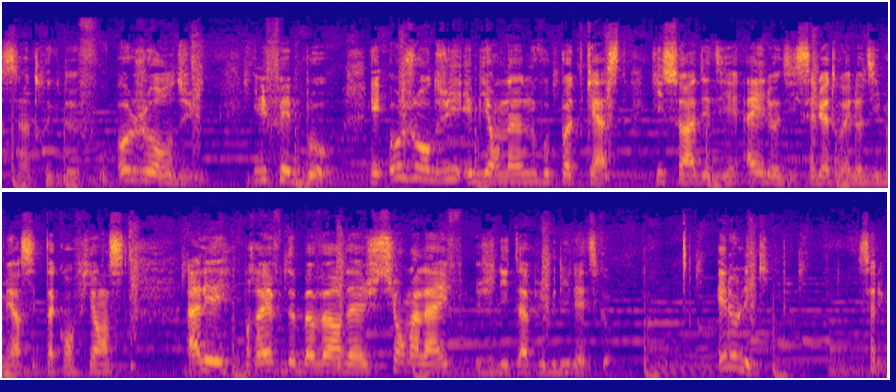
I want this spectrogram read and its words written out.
C'est un truc de fou. Aujourd'hui, il fait beau. Et aujourd'hui, eh bien, on a un nouveau podcast qui sera dédié à Elodie. Salut à toi Elodie, merci de ta confiance. Allez, bref de bavardage sur ma life, je lis ta publie, let's go. Hello l'équipe. Salut.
